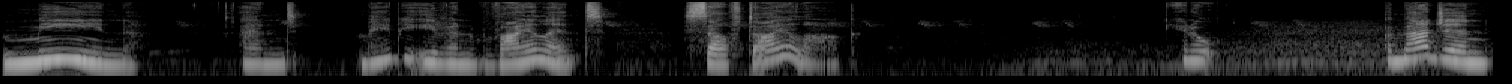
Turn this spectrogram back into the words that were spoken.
mean and maybe even violent self dialogue. You know, imagine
